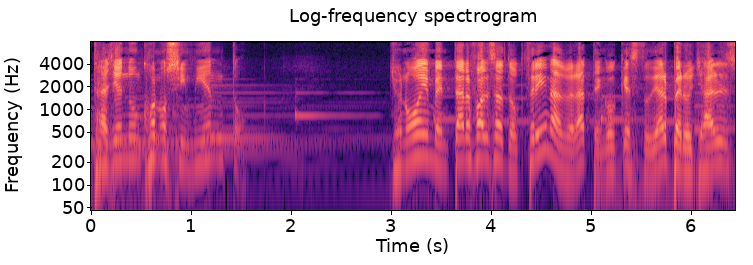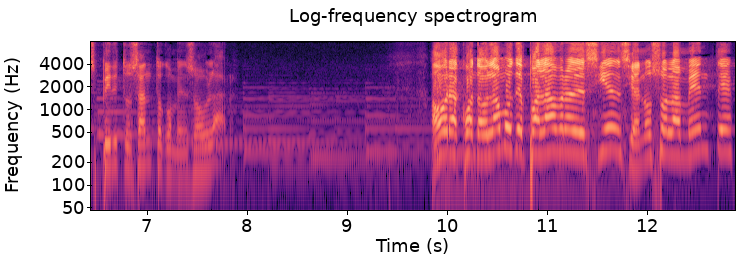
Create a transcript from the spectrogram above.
trayendo un conocimiento. Yo no voy a inventar falsas doctrinas, ¿verdad? Tengo que estudiar, pero ya el Espíritu Santo comenzó a hablar. Ahora, cuando hablamos de palabra de ciencia, no solamente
